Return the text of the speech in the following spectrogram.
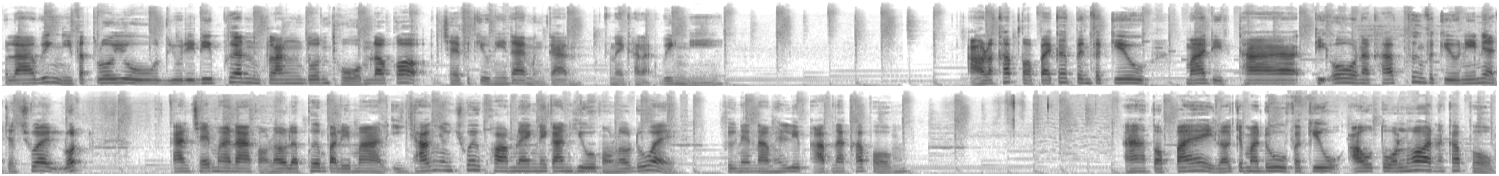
เวลาวิ่งหนีศัตรูอยู่อยู่ดีๆเพื่อนกลังโดนโถมเราก็ใช้สกิลนี้ได้เหมือนกัน ในขณะวิ่งหนีเอาละครับ ต่อไปก็เป็นสกิลมาดิทาติโอนะครับ ซึ่งสกิลนี้เนี่ยจะช่วยลดการใช้มานาของเราและเพิ่มปริมาณ อีกทั้งยังช่วยความแรงในการฮิลของเราด้วย ซึ่งแนะนำให้รีบอัพนะครับผมอ่าต่อไปเราจะมาดูสกิลเอาตัวรอดนะครับผม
